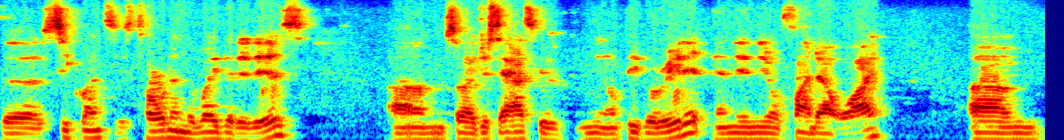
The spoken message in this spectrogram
the sequence is told in the way that it is. Um, so I just ask if you know people read it, and then you'll find out why. Um,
